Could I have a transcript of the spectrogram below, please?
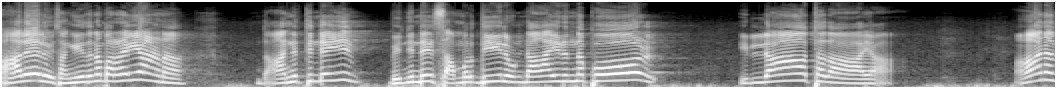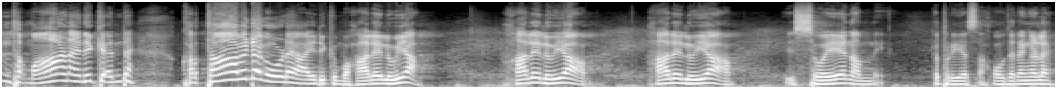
ഹാലേ ലു സംഗീതനം പറയുകയാണ്. ധാന്യത്തിന്റെയും വിഞ്ഞിന്റെയും സമൃദ്ധിയിൽ ഉണ്ടായിരുന്നപ്പോൾ ഇല്ലാത്തതായ ആനന്ദമാണ് എനിക്ക് എന്റെ കർത്താവിന്റെ കൂടെ ആയിരിക്കുമ്പോൾ. ഹാലേ ലുയാ ഹാലേ ലുയാ ഹാലേ ലുയാ ഈശോയെ നന്ദി. എന്റെ പ്രിയ സഹോദരങ്ങളെ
